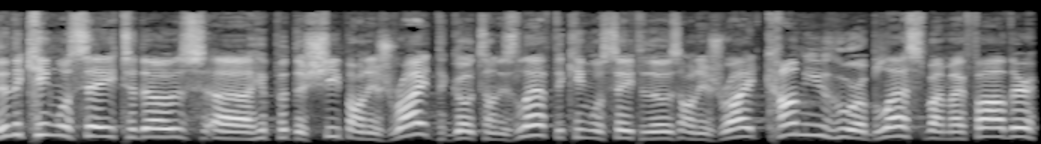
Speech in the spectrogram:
Then the king will say to those, uh, he'll put the sheep on his right, the goats on his left. The king will say to those on his right, Come, you who are blessed by my Father,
